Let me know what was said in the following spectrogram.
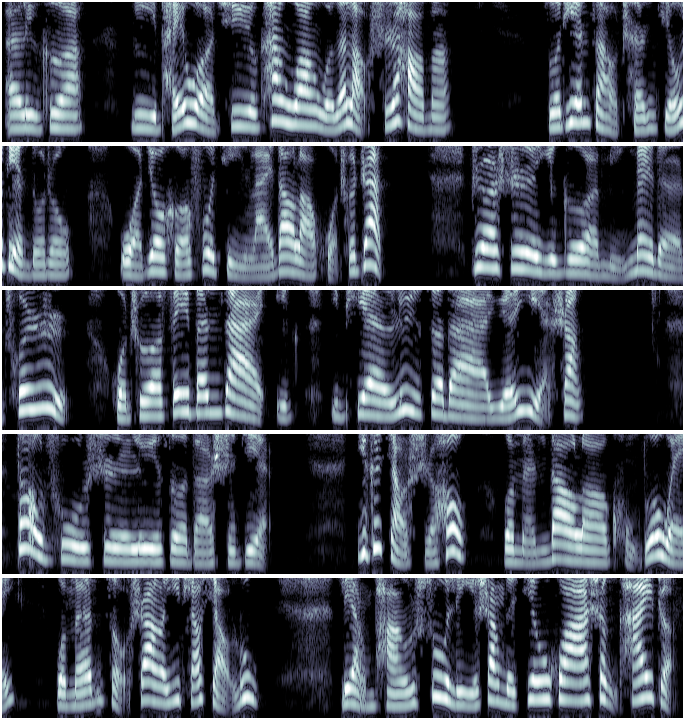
埃里克，你陪我去看望我的老师好吗？昨天早晨九点多钟，我就和父亲来到了火车站。这是一个明媚的春日，火车飞奔在一一片绿色的原野上，到处是绿色的世界。一个小时后，我们到了孔多维。我们走上一条小路。两旁树篱上的鲜花盛开着。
